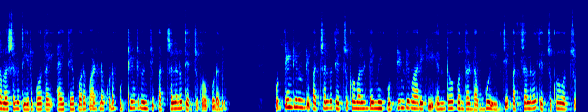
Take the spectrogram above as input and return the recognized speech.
సమస్యలు తీరిపోతాయి. అయితే పొరపాటున కూడా పుట్టింటి నుంచి పచ్చళ్ళను తెచ్చుకోకూడదు. పుట్టింటి నుండి పచ్చళ్ళు తెచ్చుకోవాలంటే మీ పుట్టింటి వారికి ఎంతో కొంత డబ్బు ఇచ్చి పచ్చళ్ళను తెచ్చుకోవచ్చు.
